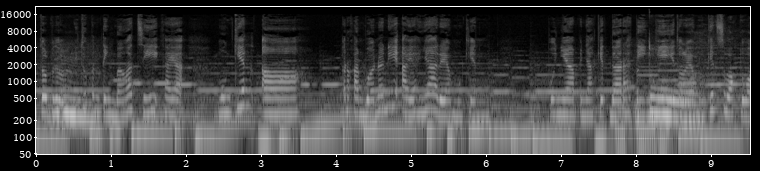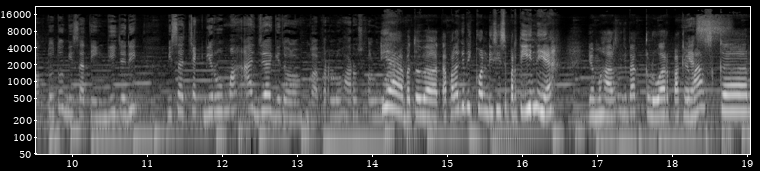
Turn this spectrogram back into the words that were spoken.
Betul betul. Mm-mm. Itu penting banget sih kayak mungkin eh, rekan Buana nih ayahnya ada yang mungkin punya penyakit darah tinggi Betul. gitu loh yang mungkin sewaktu-waktu tuh bisa tinggi jadi bisa cek di rumah aja gitu loh nggak perlu harus keluar Iya betul banget. Apalagi di kondisi seperti ini ya, yang mengharuskan kita keluar pakai Yes. masker,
